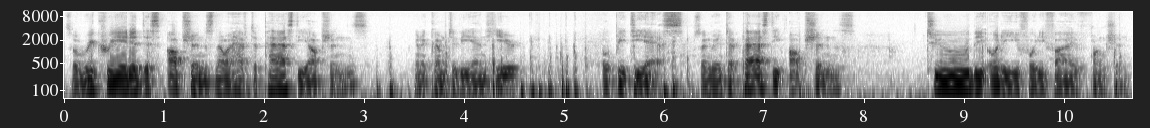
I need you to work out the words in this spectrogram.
So we created this options. Now I have to pass the options. I'm going to come to the end here. OPTS. So I'm going to pass the options to the ODE45 function.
